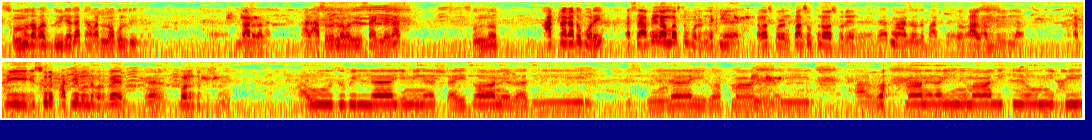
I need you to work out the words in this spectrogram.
সন্ন্যত আবার দুই টাকাত আবার নকল দুই হ্যাঁ। বারো টাকাত আর আসরের নামাজ চার জায়গাত সন্ন্যত আট টাকা তো পড়ে। আচ্ছা আপনি নামাজ তো পড়েন নাকি? হ্যাঁ। নামাজ পড়েন পাঁচ ওয়াক্ত নামাজ পড়েন। হ্যাঁ, মাঝে মাঝে বাদ দেয় তো আলহামদুলিল্লাহ। আপনি সুরে ফাতিয়ে বলতে পারবেন? হ্যাঁ। বলেন তো একটু শুনি আউযু বিল্লাহি মিনাশ শাইতানির রাজিম বিসমিল্লাহির রহমানির রহিম আর রহমানির রহিম মালিকি ইয়াউমিদ্দিন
